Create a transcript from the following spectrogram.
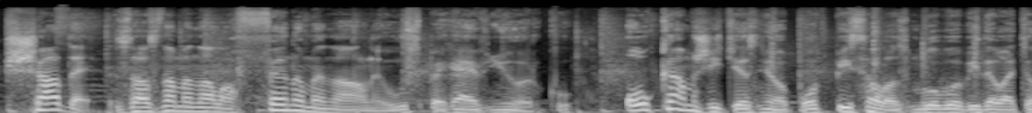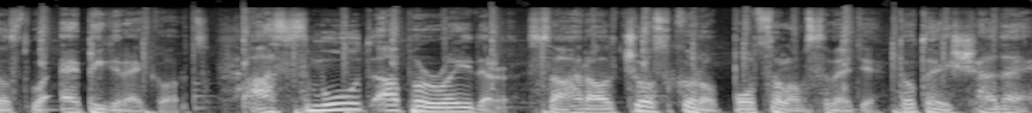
Shade zaznamenala fenomenálny úspech aj v New Yorku. Okamžite z neho podpísalo zmluvu vydavateľstvo Epic Records a Smooth Operator sa hral čoskoro po celom svete. Toto je Shade.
